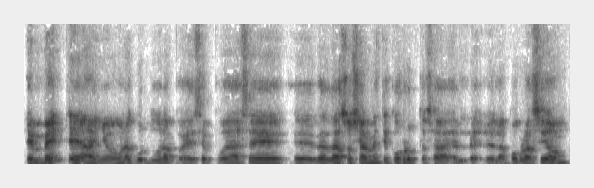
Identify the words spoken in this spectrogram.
en 20 años una cultura pues, se puede hacer, eh, ¿verdad?, socialmente corrupta, o sea, la población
